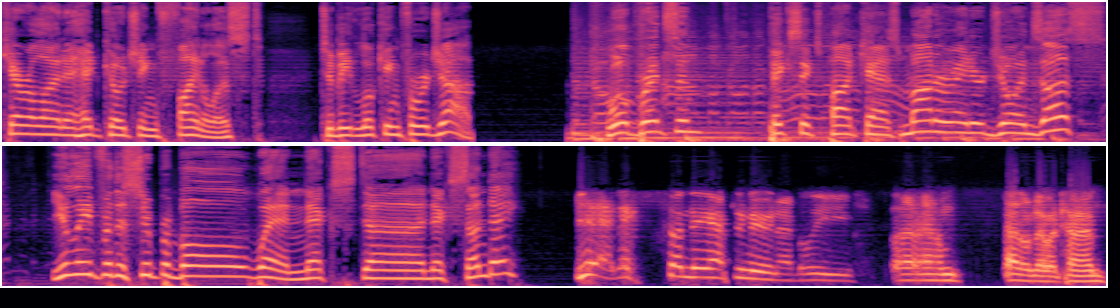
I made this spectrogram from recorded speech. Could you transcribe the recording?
Carolina head coaching finalist to be looking for a job. Will Brinson, Pick Six podcast moderator, joins us. You leave for the Super Bowl when next uh, next Sunday? Yeah, next Sunday afternoon, I believe. Um, I don't know what time.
